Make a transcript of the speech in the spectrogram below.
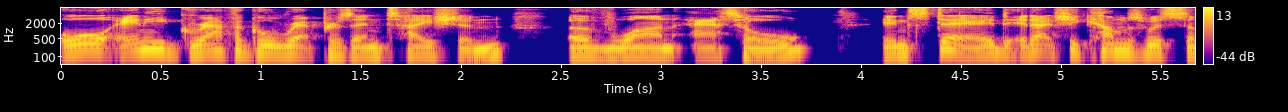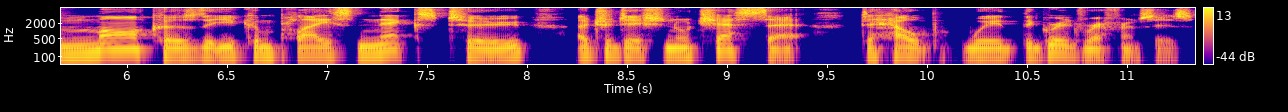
or any graphical representation of one at all. Instead, it actually comes with some markers that you can place next to a traditional chess set to help with the grid references.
